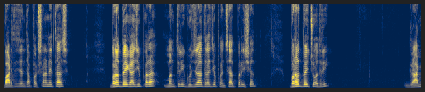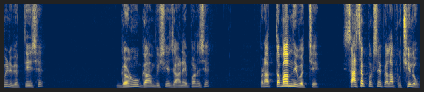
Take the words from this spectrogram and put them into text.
ભારતીય જનતા પક્ષના નેતા છે. ભરતભાઈ ગાજીપરા, મંત્રી ગુજરાત રાજ્ય પંચાયત પરિષદ. ભરતભાઈ ચૌધરી, ગ્રામીણ વ્યક્તિ છે. ઘણું ગામ વિશે જાણે પણ છે. પણ આ તમામની વચ્ચે શાસક પક્ષને પહેલાં પૂછી લઉં.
